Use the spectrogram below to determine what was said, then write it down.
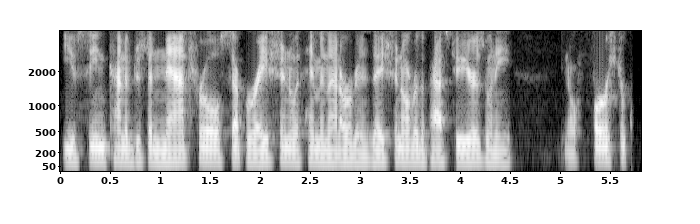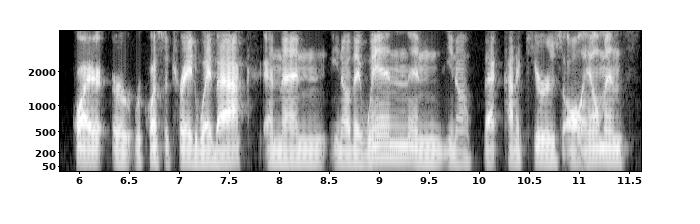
You've seen kind of just a natural separation with him in that organization over the past two years when he, you know, first require or requests a trade way back, and then you know they win, and you know that kind of cures all ailments.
